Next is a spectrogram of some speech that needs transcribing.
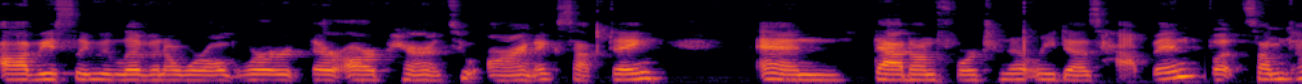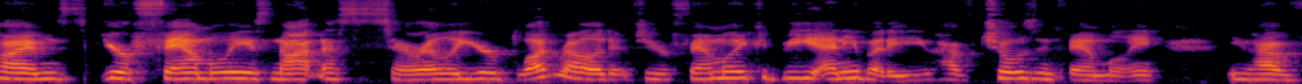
Obviously, we live in a world where there are parents who aren't accepting and that unfortunately does happen. But sometimes your family is not necessarily your blood relatives. Your family could be anybody. You have chosen family. You have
